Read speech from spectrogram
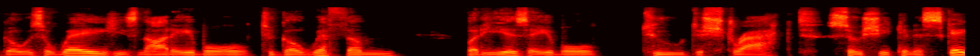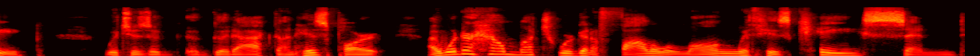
goes away. He's not able to go with them but he is able to distract so she can escape which is a, a good act on his part i wonder how much we're going to follow along with his case and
